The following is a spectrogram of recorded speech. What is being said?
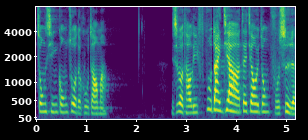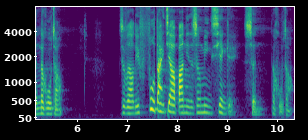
忠心工作的护照吗？你是否逃离付代价在教会中服侍人的呼召？是否逃离付代价把你的生命献给神的呼召？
